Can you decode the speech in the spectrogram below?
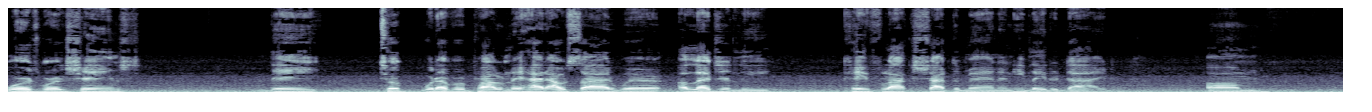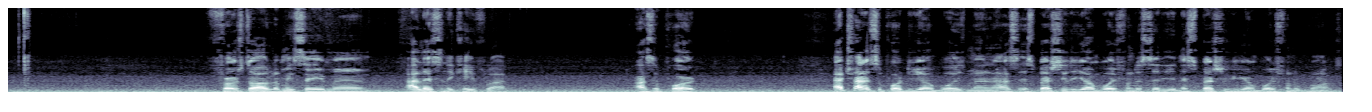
Words were exchanged. They took whatever problem they had outside where allegedly Kay Flock shot the man and he later died. Um, first off, let me say, man, I listen to Kay Flock. I support. I try to support the young boys, man. especially the young boys from the city, and especially the young boys from the Bronx.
